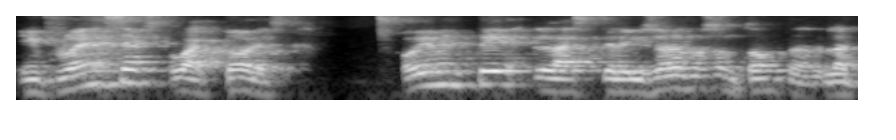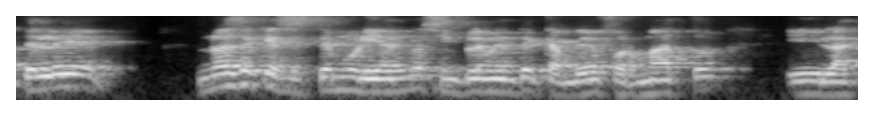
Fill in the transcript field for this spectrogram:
influencers o actores? Obviamente las televisoras no son tontas, la tele no es de que se esté muriendo, simplemente cambió de formato y la,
